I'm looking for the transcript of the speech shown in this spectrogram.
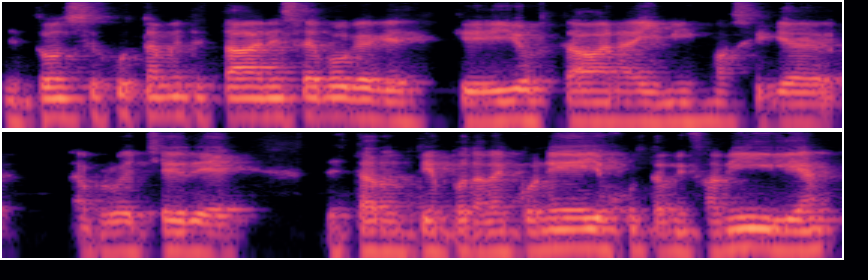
Entonces justamente estaba en esa época que, que ellos estaban ahí mismo, así que aproveché de, de estar un tiempo también con ellos, junto a mi familia.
